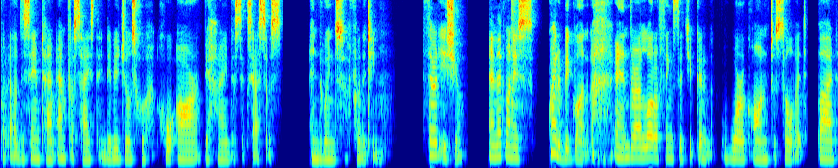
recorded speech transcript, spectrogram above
but at the same time emphasize the individuals who, who are behind the successes and wins for the team third issue and that one is quite a big one. And there are a lot of things that you can work on to solve it. But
